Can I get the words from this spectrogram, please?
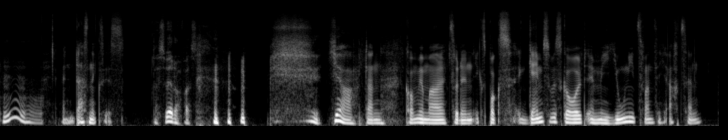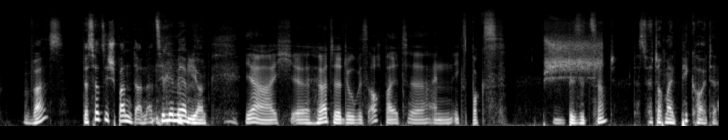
Hm, Wenn das nichts ist. das wäre doch was. Ja, dann kommen wir mal zu den Xbox Games with Gold im Juni 2018. Was? Das hört sich spannend an. Erzähl mir mehr, Björn. Ja, ich äh, hörte, du bist auch bald äh, ein Xbox. Besitzer? Psst, Das wird doch mein Pick heute.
